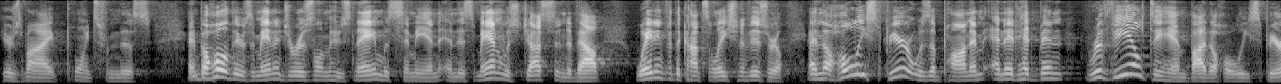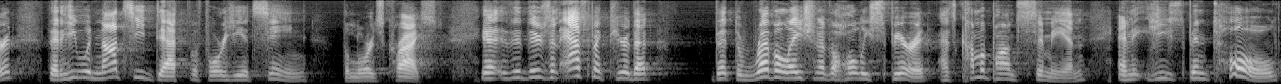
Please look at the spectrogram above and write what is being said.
Here's my points from this. And behold, there's a man in Jerusalem whose name was Simeon, and this man was just and devout, waiting for the consolation of Israel. And the Holy Spirit was upon him, and it had been revealed to him by the Holy Spirit that he would not see death before he had seen the Lord's Christ. There's an aspect here that, that the revelation of the Holy Spirit has come upon Simeon, and he's been told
